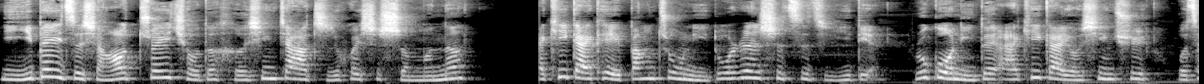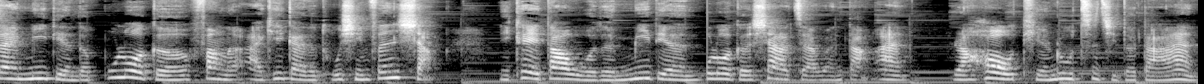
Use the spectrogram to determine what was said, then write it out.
你一辈子想要追求的核心价值会是什么呢？IKEA 可以帮助你多认识自己一点。如果你对 IKEA 有兴趣，我在 Medium 的部落格放了 IKEA 的图形分享，你可以到我的 Medium 部落格下载完档案，然后填入自己的答案，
